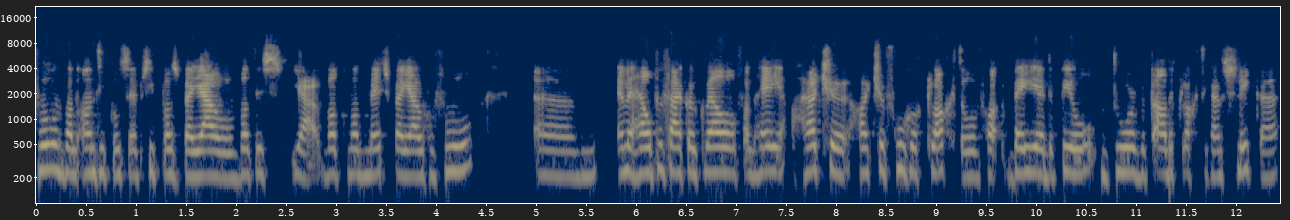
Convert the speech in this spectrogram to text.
vorm van anticonceptie past bij jou? Wat, is, ja, wat, wat matcht bij jouw gevoel? Ehm, en we helpen vaak ook wel van, hey, had je, had je vroeger klachten of ben je de pil door bepaalde klachten gaan slikken?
